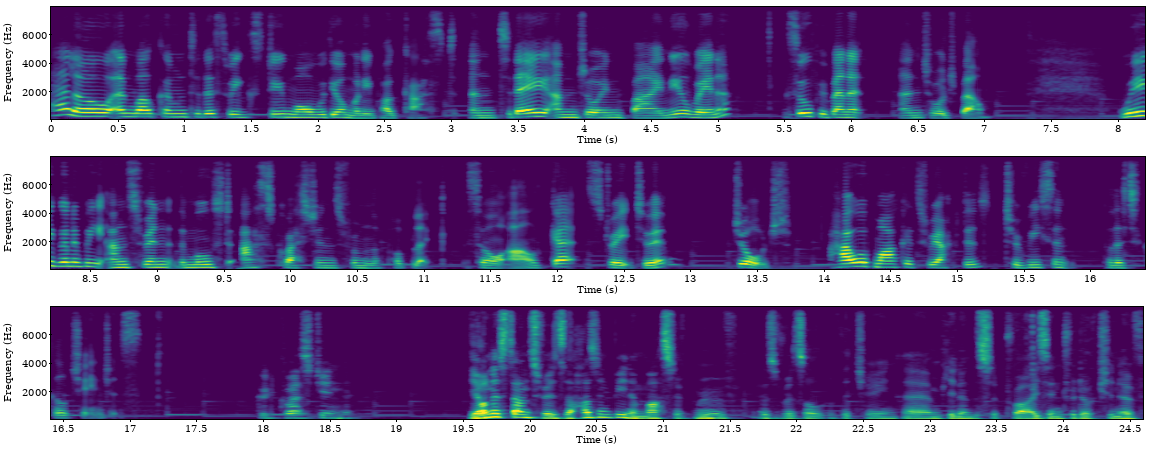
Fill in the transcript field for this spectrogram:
Hello and welcome to this week's Do More With Your Money podcast. And today I'm joined by Neil Rayner, Sophie Bennett and George Bell. We're going to be answering the most asked questions from the public, so I'll get straight to it. George, how have markets reacted to recent political changes? Good question. The honest answer is there hasn't been a massive move as a result of the change. Um, you know, the surprise introduction of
